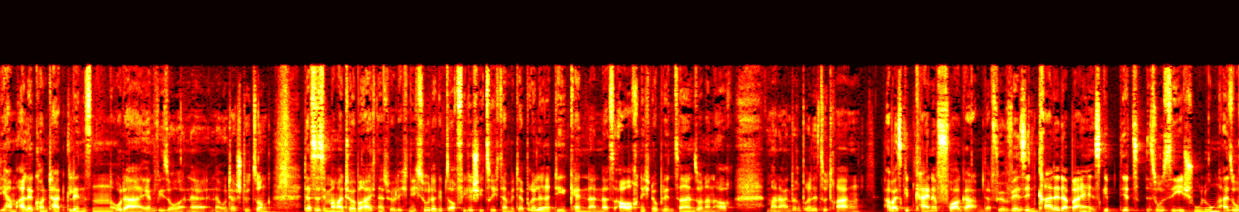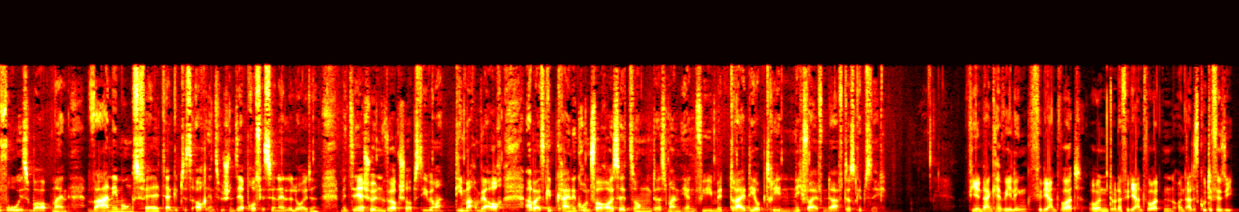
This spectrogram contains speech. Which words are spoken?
Die haben alle Kontaktlinsen oder irgendwie so eine, eine Unterstützung. Das ist im Amateurbereich natürlich nicht so. Da gibt es auch viele Schiedsrichter mit der Brille, die kennen dann das auch, nicht nur blind sein, sondern auch mal eine andere Brille zu tragen. Aber es gibt keine Vorgaben dafür. Wir sind gerade dabei. Es gibt jetzt so Sehschulungen. Also wo ist überhaupt mein Wahrnehmungsfeld? Da gibt es auch inzwischen sehr professionelle Leute mit sehr schönen Workshops, die wir machen. Die machen wir auch. Aber es gibt keine Grundvoraussetzungen, dass man irgendwie mit drei Dioptrien nicht pfeifen darf. Das gibt's nicht. Vielen Dank, Herr Wehling, für die Antwort und oder für die Antworten und alles Gute für Sie.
